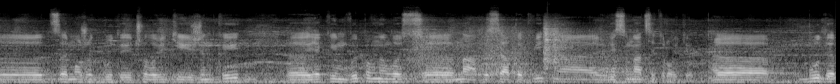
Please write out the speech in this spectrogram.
Е, Це можуть бути і чоловіки, і жінки, е, яким виповнилось е, на 10 квітня 18 років. Е, Буде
